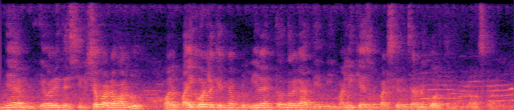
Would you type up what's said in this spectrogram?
నే ఎవరైతే శిక్ష పడ్డ వాళ్ళు వాళ్ళు పై వెళ్ళినప్పుడు వీలైన తొందరగా దీన్ని మళ్ళీ కేసును పరిష్కరించాలని కోరుతున్నాను. నమస్కారం.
